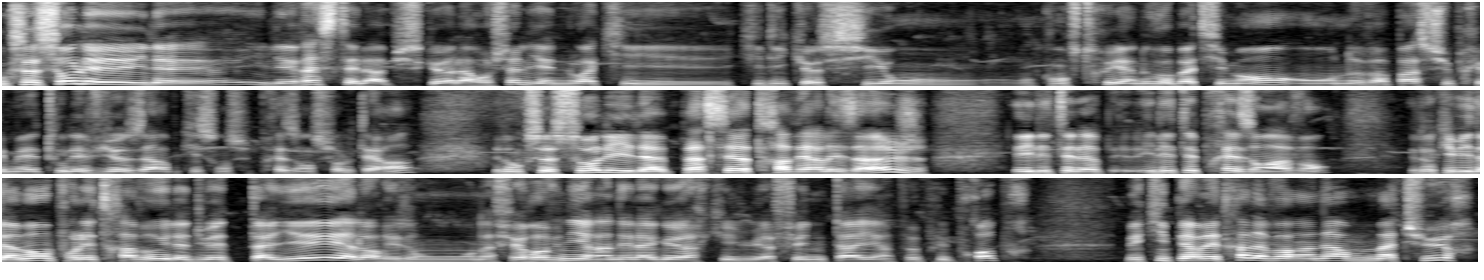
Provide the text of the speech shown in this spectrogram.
Donc ce sol, il est, resté là, puisque à La Rochelle, il y a une loi qui, dit que si on, construit un nouveau bâtiment, on ne va pas supprimer tous les vieux arbres qui sont présents sur le terrain. Et donc ce sol, il est passé à travers les âges, et il était, présent avant. Et donc évidemment, pour les travaux, il a dû être taillé. Alors on a fait revenir un élagueur qui lui a fait une taille un peu plus propre, mais qui permettra d'avoir un arbre mature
